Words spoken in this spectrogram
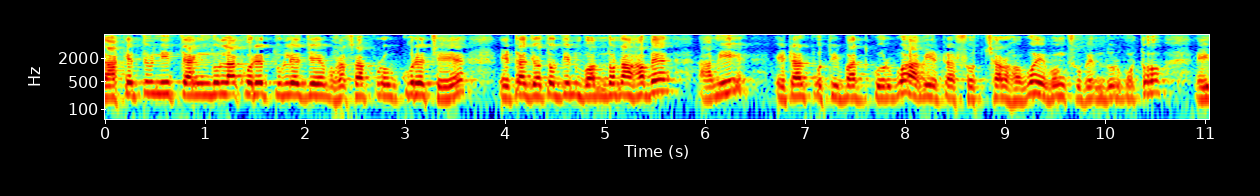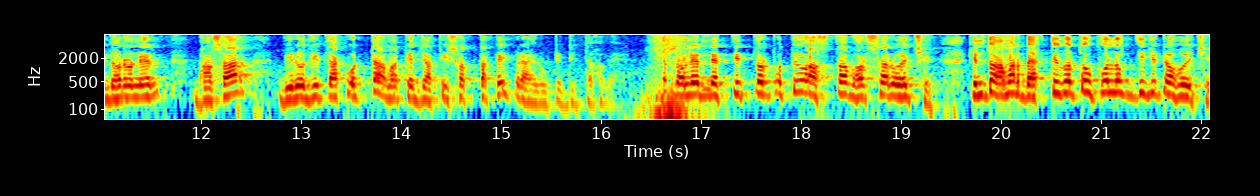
তাকে তিনি চ্যাংদুলা করে তুলে যে ভাষা প্রয়োগ করেছে, এটা যতদিন বন্ধ না হবে, আমি এটার প্রতিবাদ করব, আমি এটা সোচ্চার হব এবং শুভেন্দুর মতো এই ধরনের ভাষার বিরোধিতা করতে আমাকে জাতিসত্তাকেই প্রায়োরিটি দিতে হবে। দলের নেতৃত্বর প্রতিও আস্থা, ভরসা রয়েছে। কিন্তু আমার ব্যক্তিগত উপলব্ধি যেটা হয়েছে,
